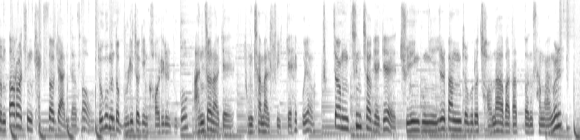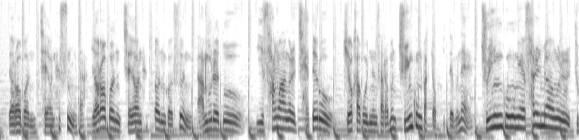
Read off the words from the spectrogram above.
좀 떨어진 객석에 앉아서 조금은 더 물리적인 거리를 두고 안전하게 동참할 수 있게 했고요. 특정 친척에게 주인공이 일방적으로 전화받았던 상황을 여러 번 재현했습니다. 여러 번 재현했던 것은 아무래도 이 상황을 제대로 기억하고 있는 사람은 주인공밖에 없기 때문에 주인공의 설명을 듣고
